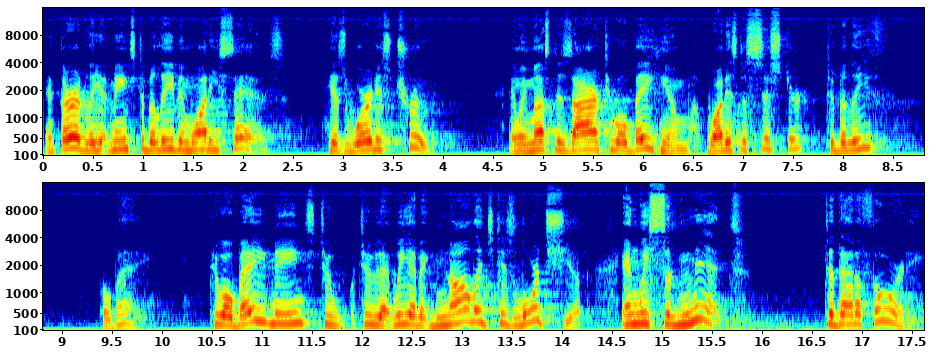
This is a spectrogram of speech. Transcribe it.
And thirdly, it means to believe in what He says. His word is truth, and we must desire to obey Him. What is the sister to believe? Obey. To obey means to, to that we have acknowledged His lordship and we submit to that authority.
